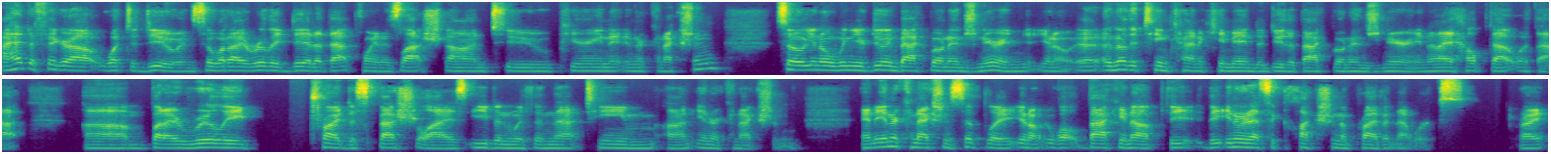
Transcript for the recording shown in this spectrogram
i had to figure out what to do. And so what i really did at that point is latched on to peering and interconnection. So you know when you're doing backbone engineering you know another team kind of came in to do the backbone engineering and i helped out with that. Um, but i really tried to specialize even within that team on interconnection. And interconnection simply, you know, well, backing up, the, the internet's a collection of private networks, right?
